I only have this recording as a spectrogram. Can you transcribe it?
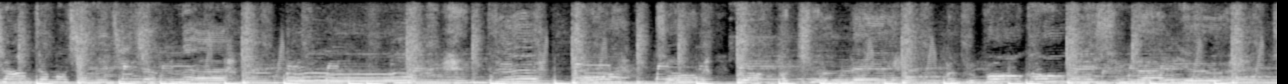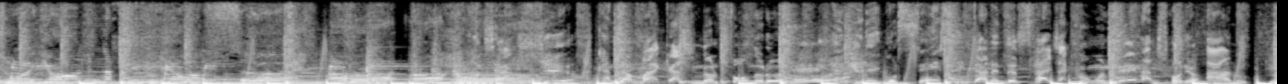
점점 멍청해지잖아 넌 폰으로 해. 그리고 센스 있다는 듯 살짝 궁은해 난 전혀 안 웃게.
